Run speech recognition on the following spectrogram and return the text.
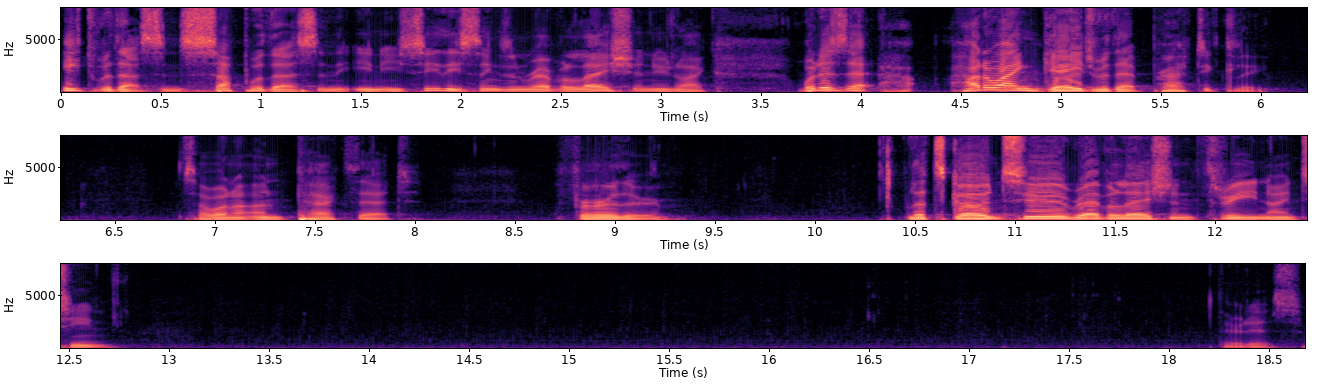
eat with us and sup with us, and, you see these things in Revelation, you're like, what is that? How, how do I engage with that practically? So I want to unpack that further. Let's go into Revelation 3 19. There it is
